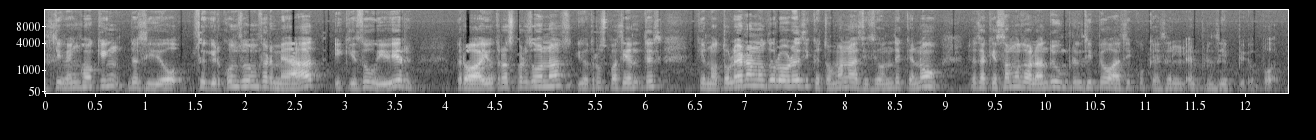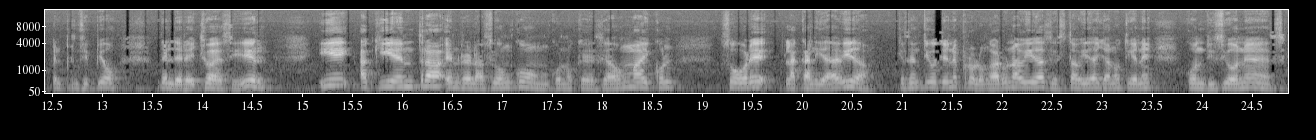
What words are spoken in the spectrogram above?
Stephen Hawking decidió seguir con su enfermedad y quiso vivir pero hay otras personas y otros pacientes que no toleran los dolores y que toman la decisión de que no. Entonces aquí estamos hablando de un principio básico que es el, principio, el principio del derecho a decidir. Y aquí entra en relación con, con lo que decía don Michael sobre la calidad de vida. ¿Qué sentido tiene prolongar una vida si esta vida ya no tiene condiciones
